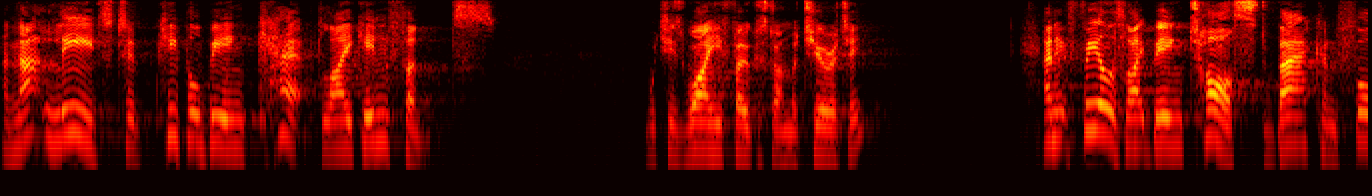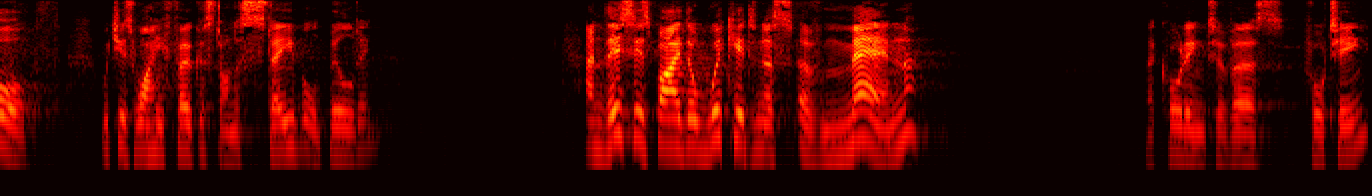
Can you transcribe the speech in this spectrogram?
And that leads to people being kept like infants, which is why he focused on maturity. And it feels like being tossed back and forth, which is why he focused on a stable building. And this is by the wickedness of men, according to verse 14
